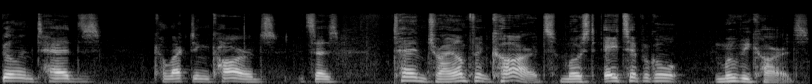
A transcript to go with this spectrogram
Bill and Ted's collecting cards. It says ten triumphant cards, most atypical movie cards.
